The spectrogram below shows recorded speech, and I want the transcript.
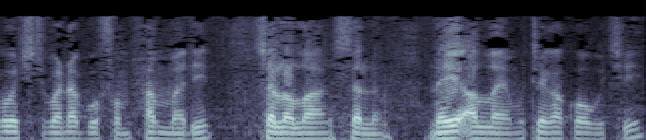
ngaobwekitibwa nabbufa muhammadin sallllah ali wasallam naye allah yamuteekako obuki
